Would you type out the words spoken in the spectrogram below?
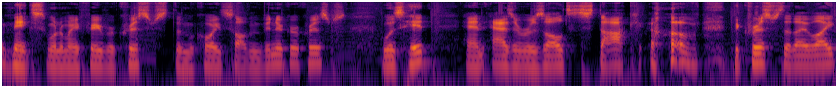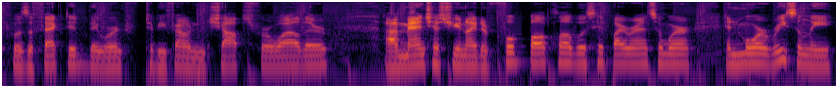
makes one of my favorite crisps, the McCoy salt and vinegar crisps, was hit. And as a result, stock of the crisps that I like was affected. They weren't to be found in shops for a while there. Uh, Manchester United Football Club was hit by ransomware, and more recently,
